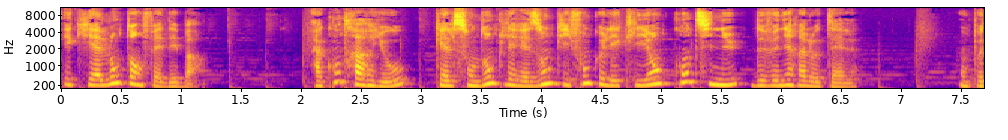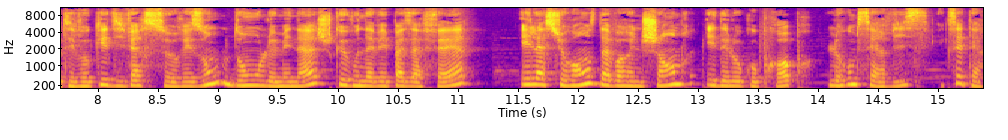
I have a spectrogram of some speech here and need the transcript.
et qui a longtemps fait débat. A contrario, quelles sont donc les raisons qui font que les clients continuent de venir à l'hôtel? On peut évoquer diverses raisons, dont le ménage que vous n'avez pas à faire, et l'assurance d'avoir une chambre et des locaux propres, le room service, etc.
